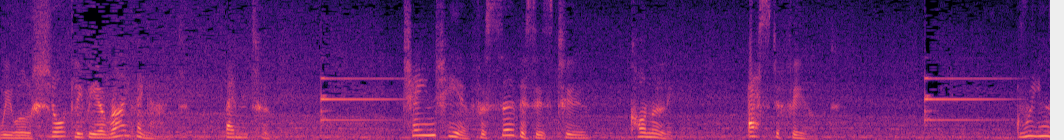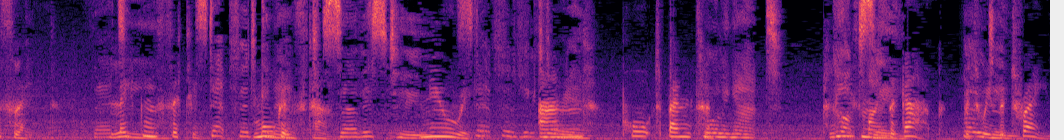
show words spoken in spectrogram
We will shortly be arriving at Benton. Change here for services to Connolly, Esterfield, Greenslade, 13. Leighton City, Stepford Morganstown, Connect. Service to Newry, and Port Benton. Calling at Please mind the gap between the train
